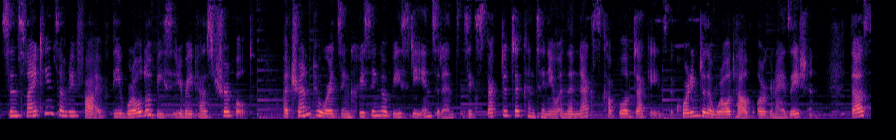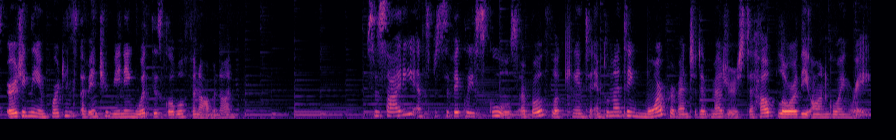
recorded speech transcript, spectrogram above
Since 1975, the world obesity rate has tripled, a trend towards increasing obesity incidence is expected to continue in the next couple of decades, according to the World Health Organization, thus urging the importance of intervening with this global phenomenon. Society and specifically schools are both looking into implementing more preventative measures to help lower the ongoing rate.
